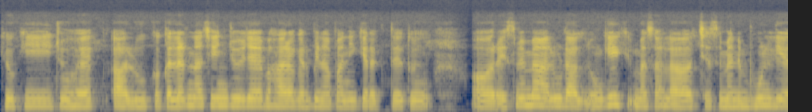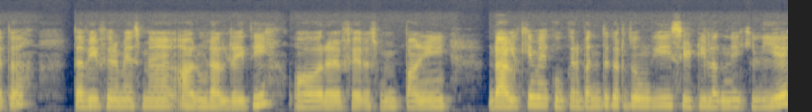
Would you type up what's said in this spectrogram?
क्योंकि जो है आलू का कलर ना चेंज हो जाए बाहर अगर बिना पानी के रखते तो। और इसमें मैं आलू डाल दूँगी, मसाला अच्छे से मैंने भून लिया था, तभी फिर मैं इसमें आलू डाल रही थी। और फिर इसमें पानी डाल के मैं कुकर बंद कर दूँगी सीटी लगने के लिए।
